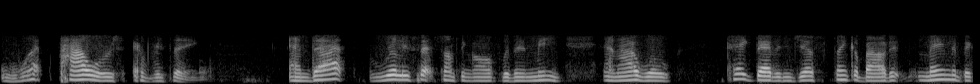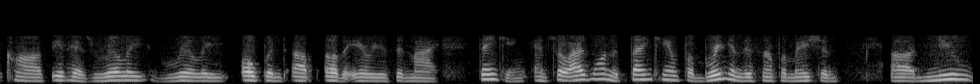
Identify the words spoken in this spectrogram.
what powers everything. And that really set something off within me, and I will take that and just think about it mainly because it has really, really opened up other areas in my thinking. And so I want to thank him for bringing this information, uh, new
